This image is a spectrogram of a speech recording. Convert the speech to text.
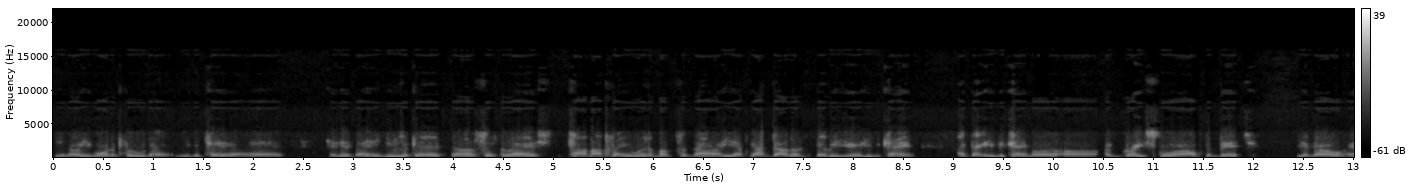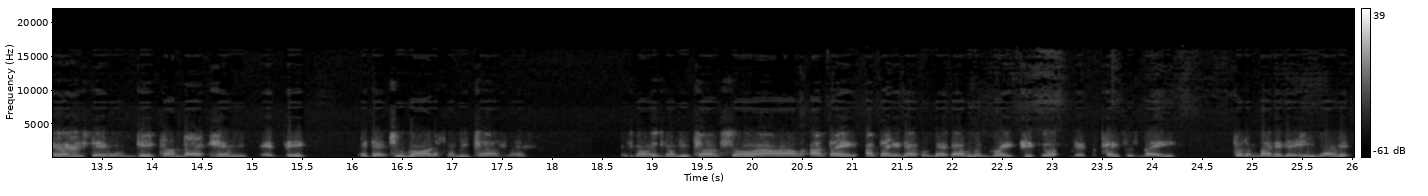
You know, he wanted to prove that. You could tell. And and if and you look at uh, since the last time I played with him up to now, he has got better every year. He became I think he became a, a, a great scorer off the bench, you know. And mm-hmm. like you said, when Vic come back, him and Vic at that two guard, that's gonna be tough, man. It's gonna it's gonna be tough. So uh, I think I think that that that was a great pickup that the Pacers made for the money that he wanted.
